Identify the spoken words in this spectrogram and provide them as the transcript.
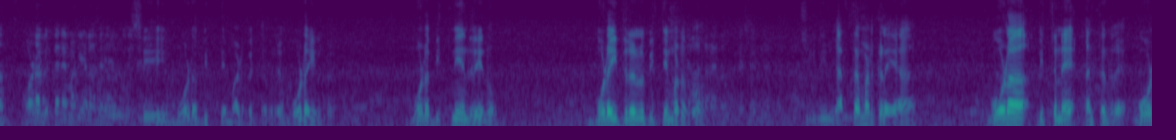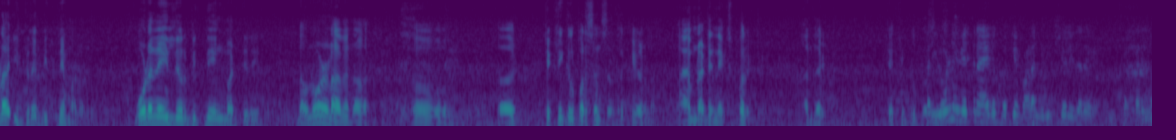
ಸಿ ಮೋಡ ಬಿತ್ತನೆ ಮಾಡಬೇಕಾದ್ರೆ ಮೋಡ ಇರಬೇಕು. ಮೋಡ ಬಿತ್ತನೆ ಅಂದ್ರೇನು ಮೋಡ ಇದ್ರಲ್ಲೂ ಬಿತ್ತನೆ ಮಾಡೋದು? ನಿನಗೆ ಅರ್ಥ ಮಾಡ್ಕೊಳ್ಳೆಯ ಮೋಡ ಬಿತ್ತನೆ ಅಂತಂದರೆ ಮೋಡ ಇದ್ದರೆ ಬಿತ್ತನೆ ಮಾಡೋದು. ಮೋಡನೇ ಇಲ್ಲದವ್ರು ಬಿತ್ತನೆ ಹೆಂಗೆ ಮಾಡ್ತೀರಿ? ನಾವು ನೋಡೋಣ ಅದನ್ನು ಟೆಕ್ನಿಕಲ್ ಪರ್ಸನ್ಸ್ ಹತ್ರ ಕೇಳೋಣ. I am not an expert on that technical person ಏಳನೇ ವೇತನ ಆಯೋಗದ ಬಗ್ಗೆ ಭಾಳ ನಿರೀಕ್ಷೆಯಲ್ಲಿದ್ದಾರೆ ಸರ್ಕಾರಿ.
